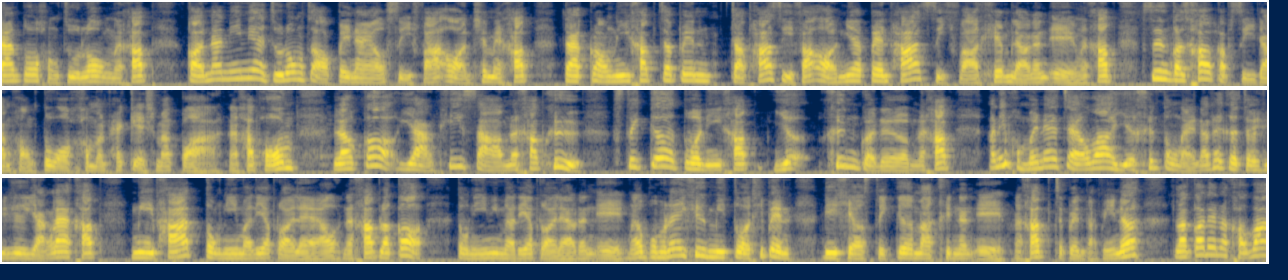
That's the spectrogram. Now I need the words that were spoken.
ตามตัวของจูลงนะครับก่อนหน้านี้เนี่ยจูลงจะออกไปแนวสีฟ้าอ่อนใช่ไหมครับแต่กล่องนี้ครับจะเป็นจากพาร์ทสีฟ้าอ่อนเนี่ยเป็นพาร์ทสีฟ้าเข้มแล้วนั่นเองนะครับซึ่งก็เข้ากับสีดำของตัว Common Package มากกว่านะครับผมแล้วก็อย่างที่ 3 นะครับ คือสติกเกอร์ตัวนี้ครับเยอะขึ้นกว่าเดิมนะครับอันนี้ผมไม่แน่ใจว่าเยอะขึ้นตรงไหนนะถ้าเกิดจะคืออย่างแรกครับมีพาร์ทตรงนี้มาเรียบร้อยแล้วนะครับแล้วก็ตรงนี้มีมาเรียบร้อยแล้วนั่นเองแล้วผมได้คือมีตัวที่เป็นดีเทลสติกเกอร์มากขึ้นนั่นเองนะครับจะเป็นแบบนี้เนอะแล้วก็แน่นอนครับว่า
